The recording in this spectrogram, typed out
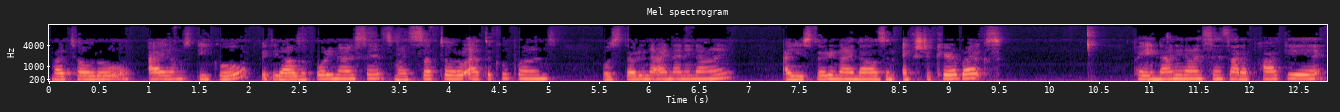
My total items equal $50.49. My subtotal after coupons was $39.99. I used $39 in extra care bucks. Paid 99 cents out of pocket.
